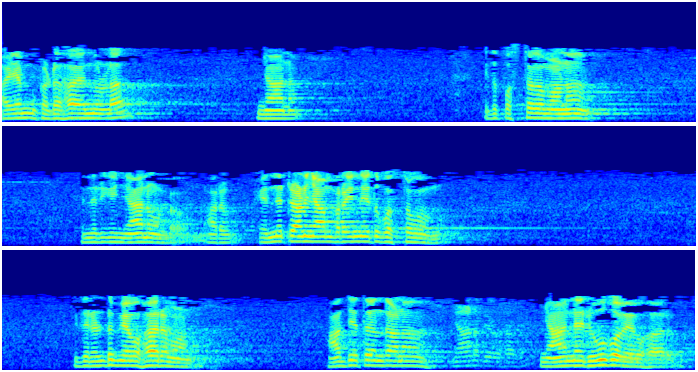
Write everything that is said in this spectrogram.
അയം ഘടഹ എന്നുള്ള ജ്ഞാനം. ഇത് പുസ്തകമാണ്. എന്നെനിക്ക് ജ്ഞാനം ഉണ്ടാവും അറിവ്. എന്നിട്ടാണ് ഞാൻ പറയുന്നത് ഇത് പുസ്തകമെന്ന് ഇത് രണ്ടും വ്യവഹാരമാണ്. ആദ്യത്തെ എന്താണ്? ജ്ഞാന ജ്ഞാനരൂപ വ്യവഹാരം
